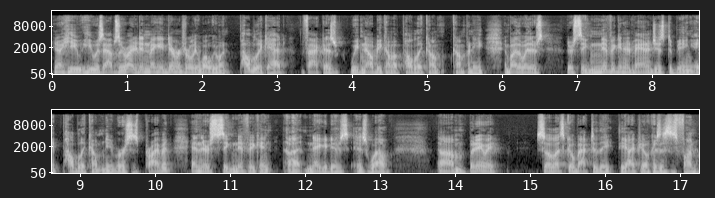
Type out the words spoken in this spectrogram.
you know, he he was absolutely right. It didn't make any difference really what we went public at. The fact is, we'd now become a public com- company. And by the way, there's there's significant advantages to being a public company versus private, and there's significant uh, negatives as well. Um, but anyway, so let's go back to the the IPO because this is fun.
